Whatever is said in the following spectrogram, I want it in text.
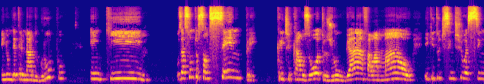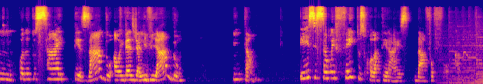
em um determinado grupo em que os assuntos são sempre criticar os outros, julgar, falar mal e que tu te sentiu assim quando tu sai pesado ao invés de aliviado? Então, esses são efeitos colaterais da fofoca.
